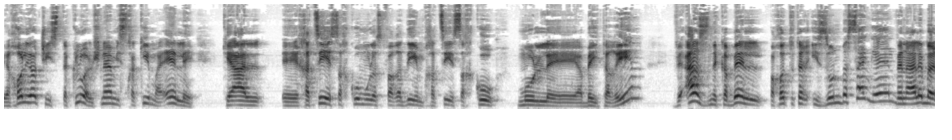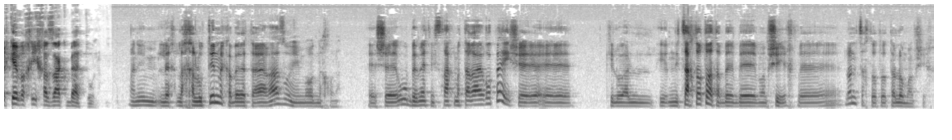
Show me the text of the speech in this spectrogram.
ויכול להיות שיסתכלו על שני המשחקים האלה כעל אה, חצי ישחקו מול הספרדים, חצי ישחקו מול אה, הבית"רים, ואז נקבל פחות או יותר איזון בסגל ונעלה בהרכב הכי חזק באתונה. אני לחלוטין מקבל את ההערה הזו, היא מאוד נכונה. אה, שהוא באמת משחק מטרה אירופאי, שכאילו על... ניצחת אותו אתה ממשיך, ולא ניצחת אותו אתה לא ממשיך.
